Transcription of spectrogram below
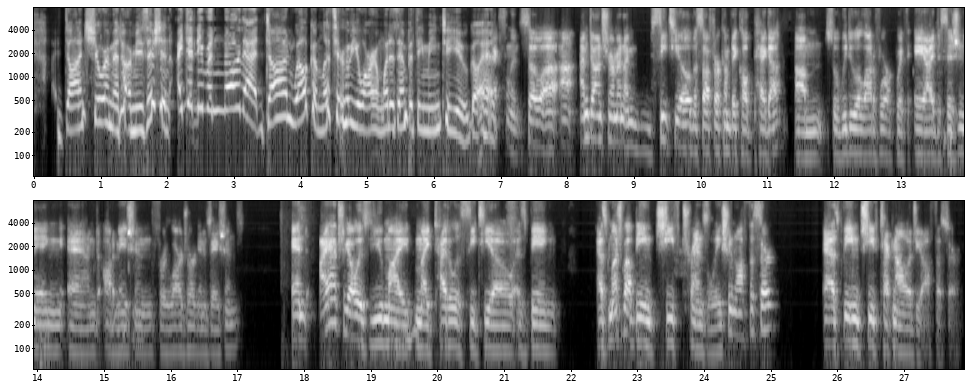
Don Schuerman, our musician. I didn't even know that. Don, welcome. Let's hear who you are and what does empathy mean to you. Go ahead. Excellent. So uh, uh I'm Don Schuerman. I'm CTO of a software company called Pega. Um, so we do a lot of work with AI decisioning and automation for large organizations. And I actually always view my my title as CTO as being as much about being chief translation officer as being chief technology officer.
